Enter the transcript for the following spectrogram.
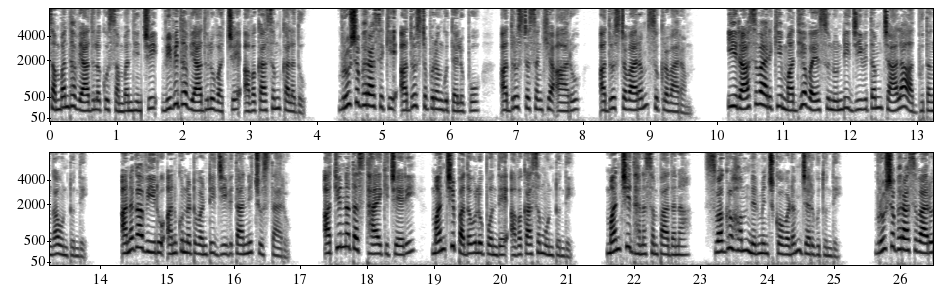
సంబంధ వ్యాధులకు సంబంధించి వివిధ వ్యాధులు వచ్చే అవకాశం కలదు. వృషభరాశికి అదృష్టపురంగు తెలుపు అదృష్ట సంఖ్య ఆరు అదృష్టవారం శుక్రవారం. ఈ రాశివారికి మధ్య వయస్సు నుండి జీవితం చాలా అద్భుతంగా ఉంటుంది. అనగా వీరు అనుకున్నటువంటి జీవితాన్ని చూస్తారు. అత్యున్నత స్థాయికి చేరి మంచి పదవులు పొందే అవకాశం ఉంటుంది. మంచి ధనసంపాదన స్వగృహం నిర్మించుకోవడం జరుగుతుంది. వృషభరాశివారు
